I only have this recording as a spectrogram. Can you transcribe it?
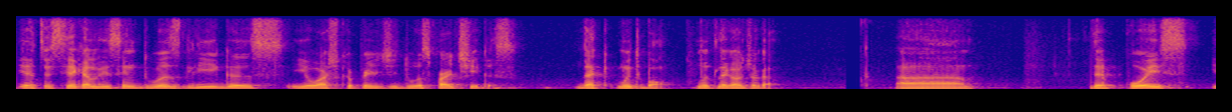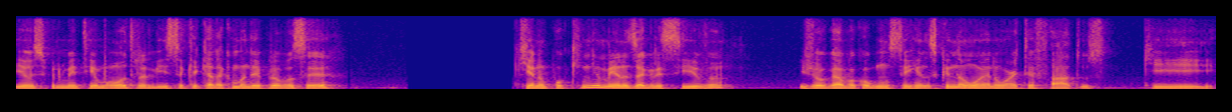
E eu testei aquela lista em duas ligas e eu acho que eu perdi duas partidas. Deck muito bom, muito legal de jogar. Uh, depois eu experimentei uma outra lista, que é aquela que eu mandei para você, que era um pouquinho menos agressiva, e jogava com alguns terrenos que não eram artefatos, que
